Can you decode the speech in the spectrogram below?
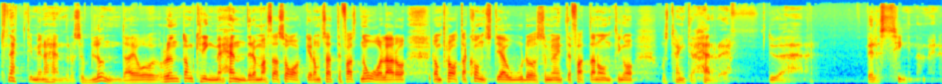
knäppte mina händer och så blundade jag och runt omkring mig hände det massa saker. De satte fast nålar och de pratade konstiga ord och som jag inte fattade någonting av. Och så tänkte jag, Herre, du är här. Välsigna mig nu.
